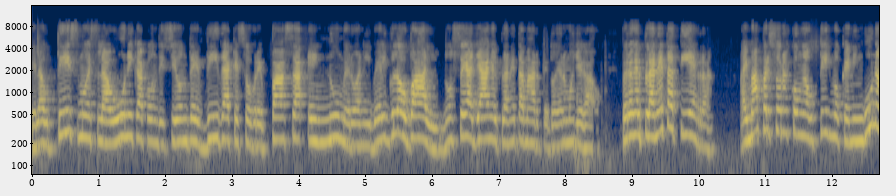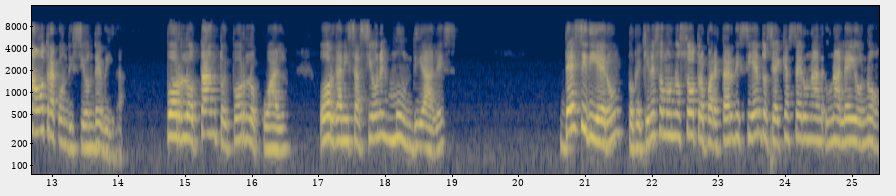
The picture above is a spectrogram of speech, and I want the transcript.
El autismo es la única condición de vida que sobrepasa en número a nivel global, no sea allá en el planeta Marte, todavía no hemos llegado, pero en el planeta Tierra hay más personas con autismo que ninguna otra condición de vida. Por lo tanto y por lo cual, organizaciones mundiales decidieron, porque quiénes somos nosotros para estar diciendo si hay que hacer una, una ley o no,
